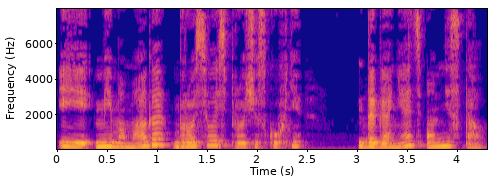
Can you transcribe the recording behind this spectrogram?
и мимо мага бросилась прочь из кухни. Догонять он не стал.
